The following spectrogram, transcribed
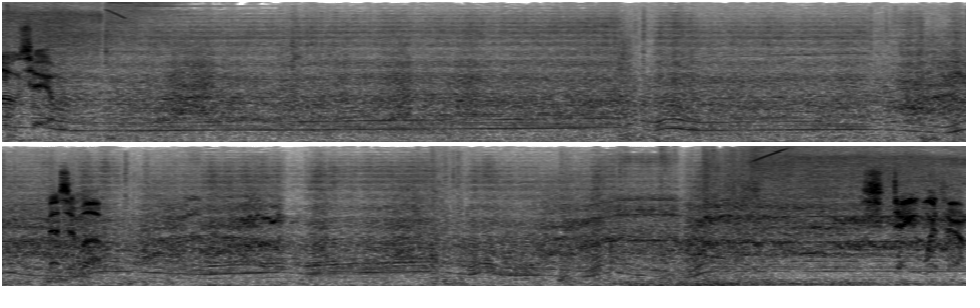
Lose him. Mess him up. Stay with him.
